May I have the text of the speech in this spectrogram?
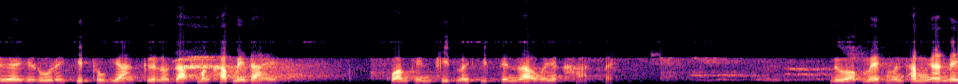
เรื่อยๆจะรู้เลยจิตทุกอย่างเกิดแล้วดับบังคับไม่ได้ ความเห็นผิดว่าจิตเป็นเราก็จะขาดไปดูออกไหมมันทำงานได้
